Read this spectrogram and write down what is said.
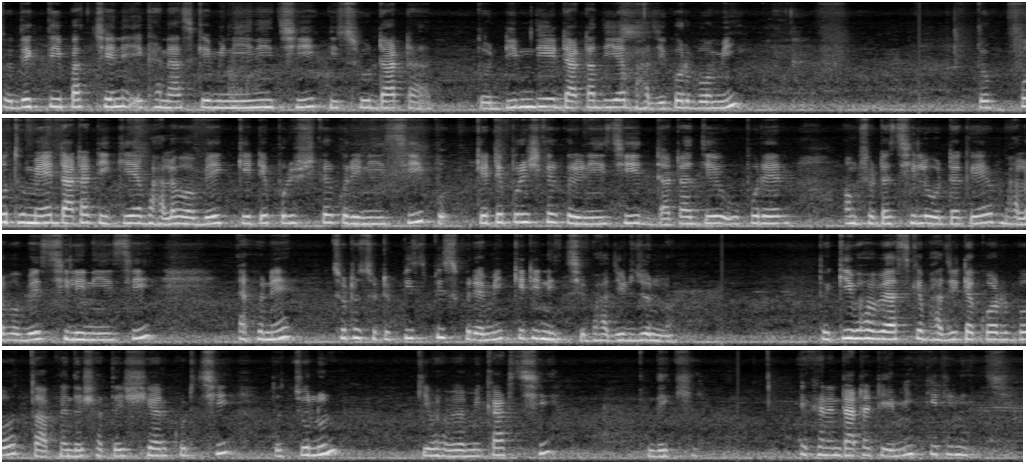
তো দেখতেই পাচ্ছেন, এখানে আজকে আমি নিয়ে নিয়েছি কিছু ডাটা। তো ডিম দিয়ে ডাটা দিয়ে ভাজি করব আমি। তো প্রথমে ডাটাটিকে ভালোভাবে কেটে পরিষ্কার করে নিয়েছি। কেটে পরিষ্কার করে নিয়েছি। ডাটা যে উপরের অংশটা ছিল, ওটাকে ভালোভাবে ছিলে নিয়েছি। এখানে ছোট ছোট পিস পিস করে আমি কেটে নিচ্ছি ভাজির জন্য। তো কীভাবে আজকে ভাজিটা করব, তো আপনাদের সাথে শেয়ার করছি। তো চলুন, কীভাবে আমি কাটছি, দেখি। এখানে ডাটাটি আমি কেটে নিচ্ছি।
